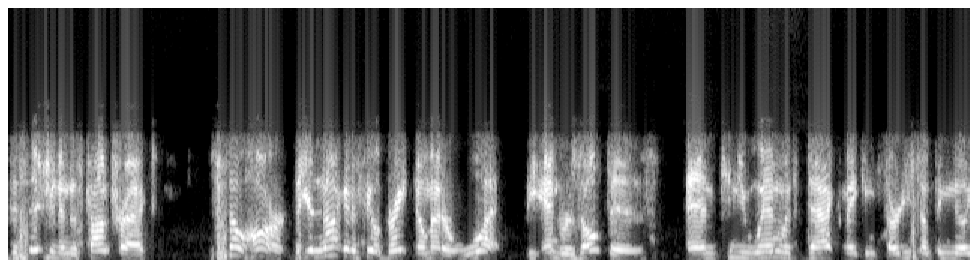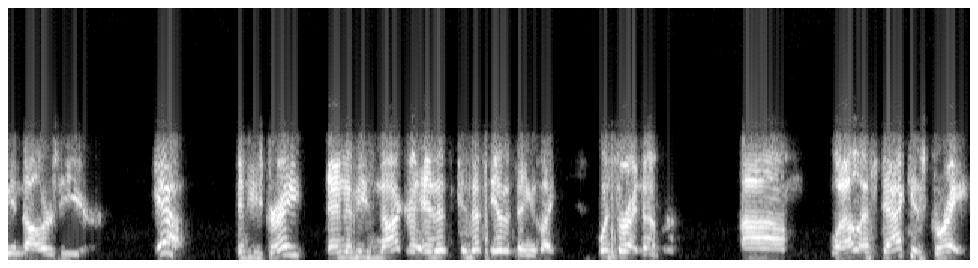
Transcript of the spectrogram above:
decision in this contract so hard that you're not going to feel great no matter what the end result is. And can you win with Dak making 30 something million dollars a year? Yeah, if he's great. And if he's not great, and that's because that's the other thing is like, what's the right number? Um, well, if Dak is great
